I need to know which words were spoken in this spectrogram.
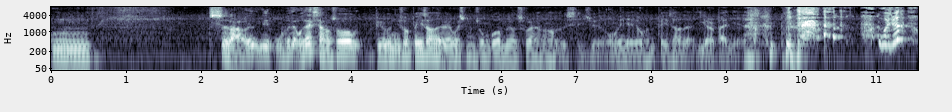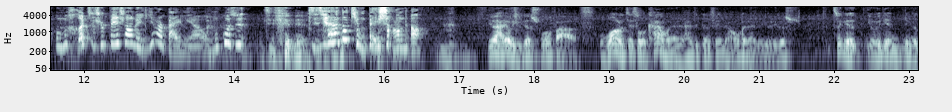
嗯，是吧，我你我在我在想说，比如你说悲伤的人，为什么中国没有出来很好的喜剧？我们也有很悲伤的一二百年。我觉得我们何止是悲伤的一二百年，我们过去 几千年，几千年都挺悲伤的。嗯因为还有一个说法，我忘了这次我看回来的还是跟谁聊回来的，有一个说这个有一点那个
